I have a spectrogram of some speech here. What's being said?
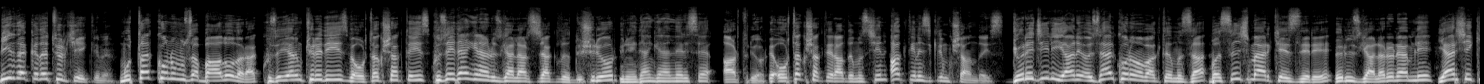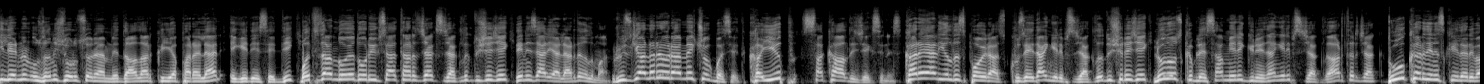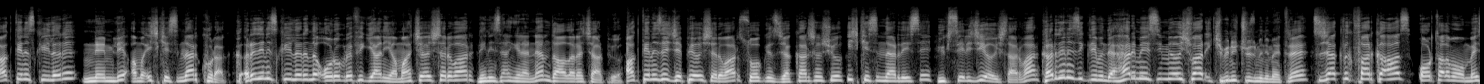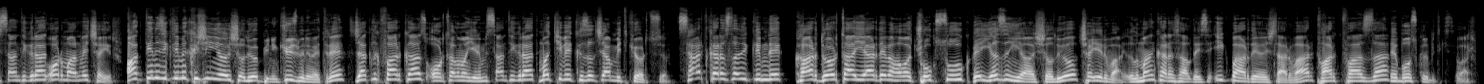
Bir dakikada Türkiye iklimi. Mutlak konumuza bağlı olarak kuzey yarımküredeyiz ve orta kuşaktayız. Kuzeyden gelen rüzgarlar sıcaklığı düşürüyor, güneyden gelenler ise artırıyor. Ve orta kuşakta yer aldığımız için Akdeniz iklim kuşağındayız. Göreceli yani özel konuma baktığımızda basınç merkezleri ve rüzgarlar önemli. Yer şekillerinin uzanış doğrusu önemli. Dağlar kıyıya paralel, Ege'de ise dik. Batıdan doğuya doğru yükselti artacak, sıcaklık düşecek. Deniz her yerlerde ılıman. Rüzgarları öğrenmek çok basit. Kayıp, sakal diyeceksiniz. Karayel Yıldız Poyraz kuzeyden gelip sıcaklığı düşürecek. Lodos Kıble Samyeli güneyden gelip sıcaklığı artıracak. Doğu Karadeniz kıyıları ve Akdeniz kıyıları nemli ama iç kesimler kurak. Karadeniz kıyılarında orografik yani yamaç yağışları var. Denizden gelen nem dağlara çarpıyor. Akdeniz'de cephe yağışları var. Soğuk ve sıcak karşılaşıyor. İç kesimlerde ise yükselici yağışlar var. Karadeniz ikliminde her mevsim yağış var. 2300 mm. Sıcaklık farkı az. Ortalama 15 santigrat. Orman ve çayır. Akdeniz iklimi kışın yağış alıyor. 1200 mm. Sıcaklık farkı az. Ortalama 20 santigrat. Maki ve kızılçam bitki örtüsü. Sert karasal iklimde kar 4 ay yerde ve hava çok soğuk ve yazın yağış alıyor. Çayır var. Ilıman karasalda ise ilkbaharda yağışlar var. Fark fazla ve bozkır bitkisi var.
